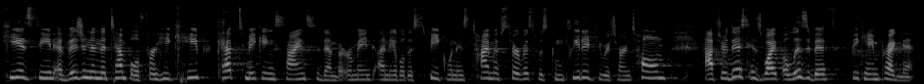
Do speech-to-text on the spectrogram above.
he had seen a vision in the temple, for he kept making signs to them but remained unable to speak. When his time of service was completed, he returned home. After this, his wife Elizabeth became pregnant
